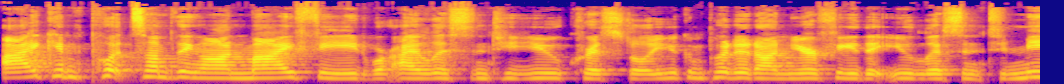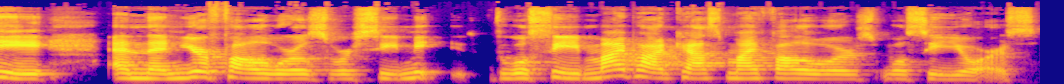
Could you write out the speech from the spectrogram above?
I can put something on my feed where I listen to you, Krystal. You can put it on your feed that you listen to me, and then your followers will see me. Will see my podcast. My followers will see yours.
